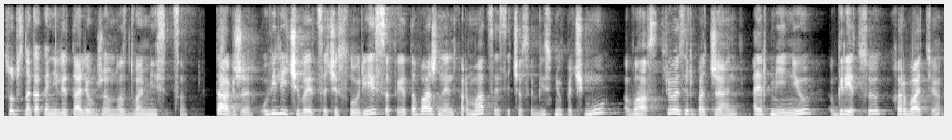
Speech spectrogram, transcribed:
Собственно, как они летали уже у нас два месяца. Также увеличивается число рейсов, и это важная информация, сейчас объясню почему, в Австрию, Азербайджан, Армению, в Грецию, Хорватию.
